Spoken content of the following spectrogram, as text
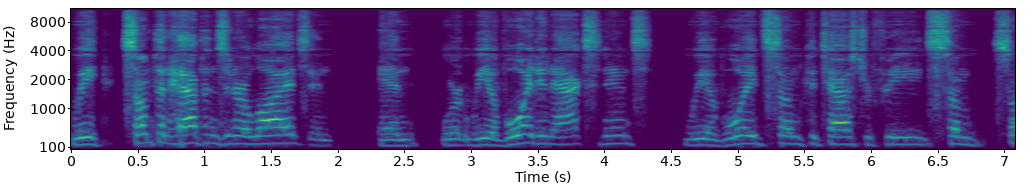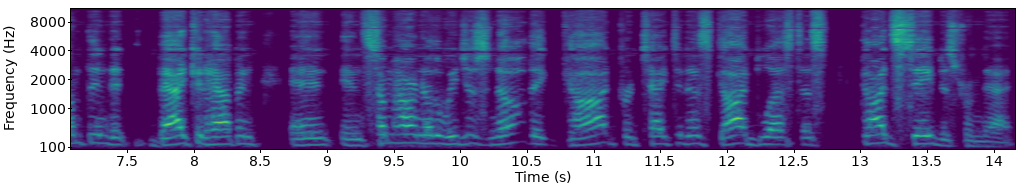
We, something happens in our lives and, and we avoid an accident we avoid some catastrophe, some something that bad could happen, and and somehow or another we just know that God protected us, God blessed us, God saved us from that.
